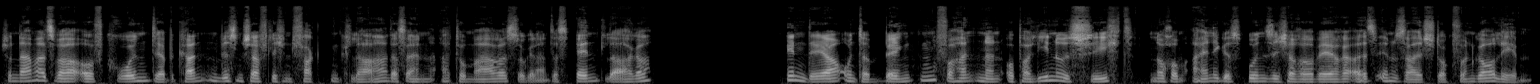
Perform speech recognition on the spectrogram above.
Schon damals war aufgrund der bekannten wissenschaftlichen Fakten klar, dass ein atomares sogenanntes Endlager in der unter Bänken vorhandenen Opalinusschicht noch um einiges unsicherer wäre als im Salzstock von Gorleben.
